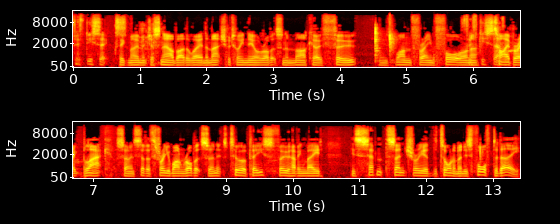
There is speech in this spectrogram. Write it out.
Fifty-six. Big moment just now, by the way, in the match between Neil Robertson and Marco Fu, who's won frame four on a 57. tie-break black. So instead of 3-1 Robertson, it's two apiece. Fu having made his seventh century of the tournament, his fourth today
